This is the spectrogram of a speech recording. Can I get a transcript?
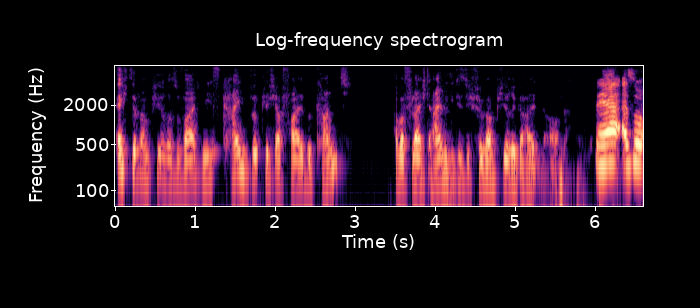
echte Vampire, soweit mir ist kein wirklicher Fall bekannt, aber vielleicht einige, die sich für Vampire gehalten haben. Ja, also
